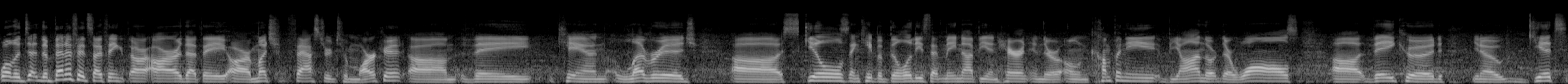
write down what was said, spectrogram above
Well, the, the benefits I think are, are, that they are much faster to market. Um, they can leverage uh, skills and capabilities that may not be inherent in their own company, beyond their, their walls. Uh, they could you know, get,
